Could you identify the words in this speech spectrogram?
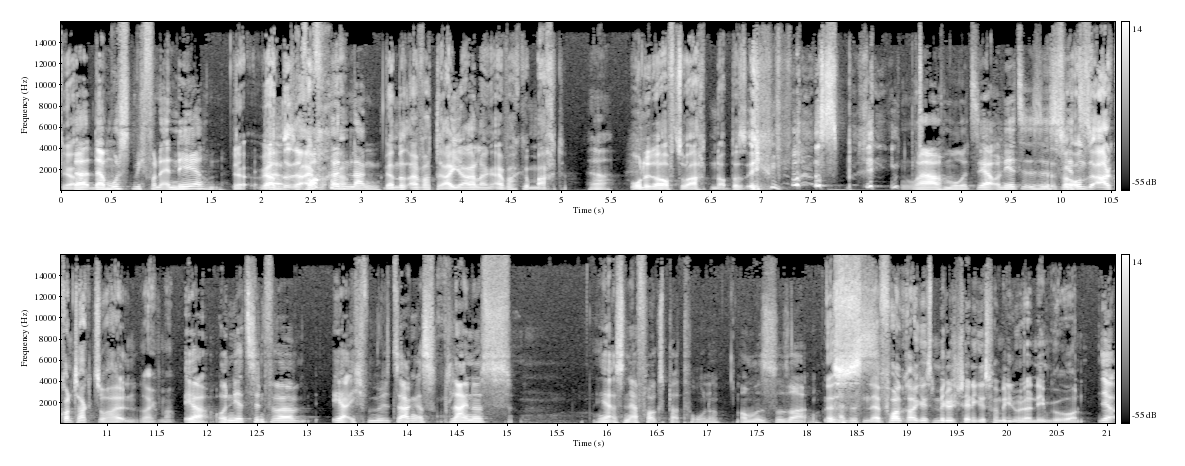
Ja. Da, da mussten mich von ernähren. Ja, wir haben das ja einfach, wochenlang. Wir haben das einfach drei Jahre lang einfach gemacht. Ja. Ohne darauf zu achten, ob das irgendwas bringt. Ach, Moritz. Ja, und jetzt ist es. Das war jetzt, unsere Art, Kontakt zu halten, sag ich mal. Ja, und jetzt sind wir, ja, ich würde sagen, es ist ein kleines, ja, es ist ein Erfolgsplateau, ne? Man muss es so sagen. Es Es ist ein erfolgreiches mittelständiges Familienunternehmen geworden. ja,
